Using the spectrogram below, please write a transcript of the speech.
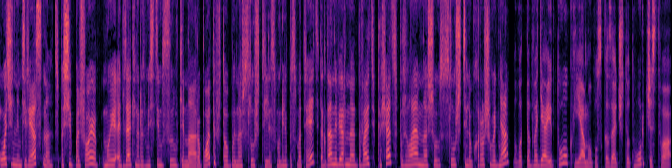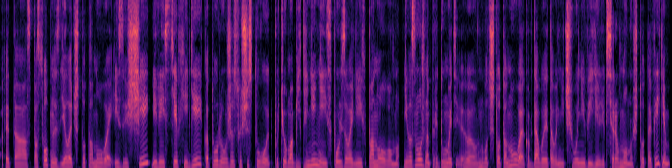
очень интересно. Спасибо большое. Мы обязательно разместим ссылки на работы, чтобы наши слушатели смогли посмотреть. Тогда, наверное, давайте прощаться. Пожелаем нашим слушателям хорошего дня. Ну вот, подводя итог, я могу сказать, что творчество — это способность сделать что-то новое из вещей или из тех идей, которые уже существуют, путем объединения и использования их по-новому. Невозможно придумать э, ну, вот что-то новое, когда вы этого ничего не видели. Все равно мы что-то видим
